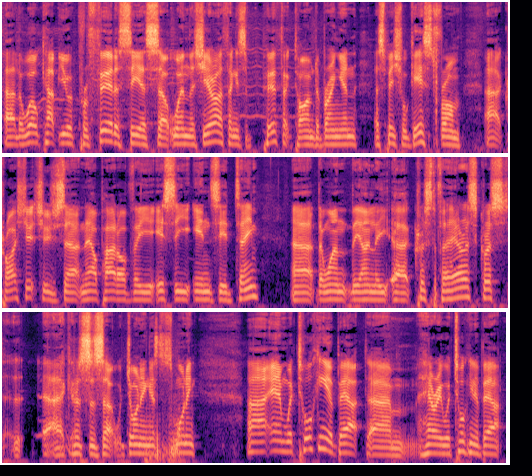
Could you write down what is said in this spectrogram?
uh, the World Cup you would prefer to see us uh, win this year, I think it's a perfect time to bring in a special guest from uh, Christchurch who's uh, now part of the SENZ team. Uh, the one, the only Christopher Harris. Chris, Chris is joining us this morning. And we're talking about, um, Harry, we're talking about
